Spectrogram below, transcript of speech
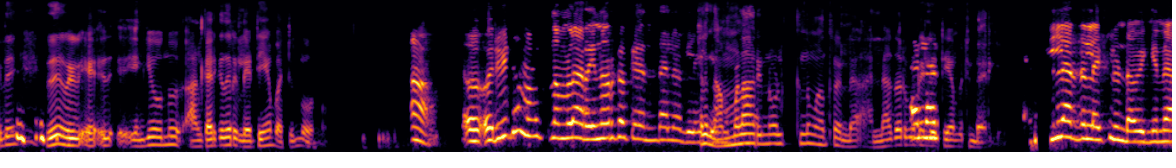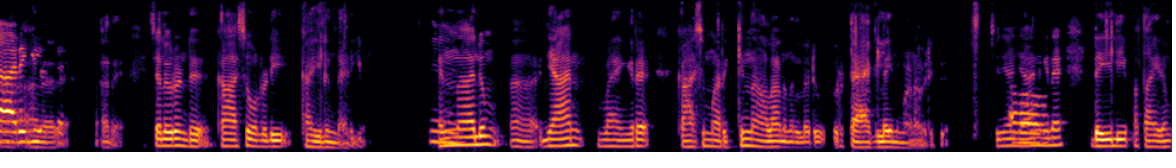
ഇത് ഇത് എനിക്ക് തോന്നുന്നു ആൾക്കാർക്ക് ഇത് റിലേറ്റ് ചെയ്യാൻ പറ്റും തോന്നുന്നു. ഒരുവിധം നമ്മൾ അറിയുന്നവർക്കൊക്കെ എന്തായാലും നമ്മൾ അറിയുന്നവർക്ക് മാത്രമല്ല അല്ലാത്തവർക്ക് റിലേറ്റ് ചെയ്യാൻ പറ്റുന്നുണ്ടായിരിക്കും എല്ലാവരുടെ ലൈഫിലുണ്ടാവും ഇങ്ങനെ ആരെങ്കിലും അതെ ചിലവരുണ്ട് കാശ് ഓൾറെഡി കയ്യിലുണ്ടായിരിക്കും. എന്നാലും ഞാൻ ഭയങ്കര കാശ് മറിക്കുന്ന ആളാണെന്നുള്ളൊരു ഒരു ടാഗ് ലൈൻ വേണം അവർക്ക്. ഞാൻ ഇങ്ങനെ ഡെയിലി പത്തായിരം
